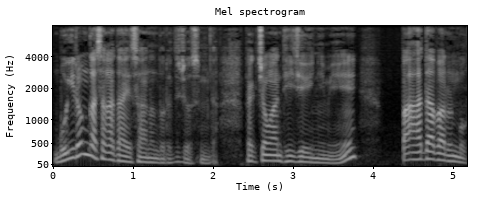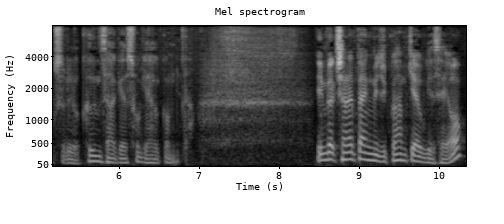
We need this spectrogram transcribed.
뭐 이런 가사가 다 해서 하는 노래도 좋습니다. 백정환 DJ님이 빠다 바른 목소리로 근사하게 소개할 겁니다. 임백천의 백뮤직과 함께하고 계세요.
